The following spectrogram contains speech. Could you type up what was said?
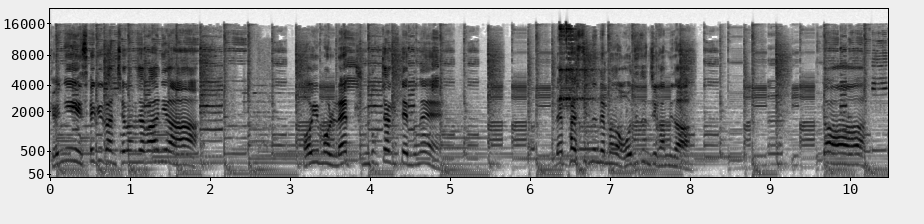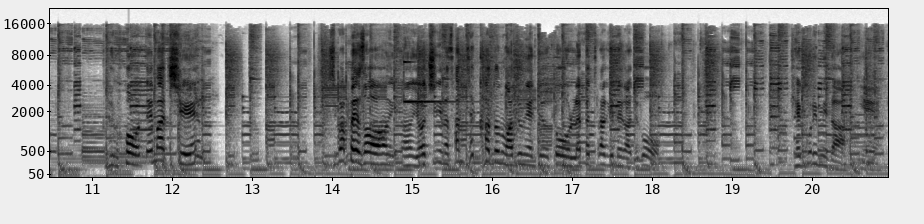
괜히 세계관 최강자가 아니야. 거의 뭐 랩 중독자기 때문에 랩할 수 있는 데면 어디든지 갑니다. 자 그리고 때마침 집 앞에서 어, 여친이랑 산책하던 와중에 또- 또 랩배틀 하게 돼가지고 개꿀입니다. 예.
